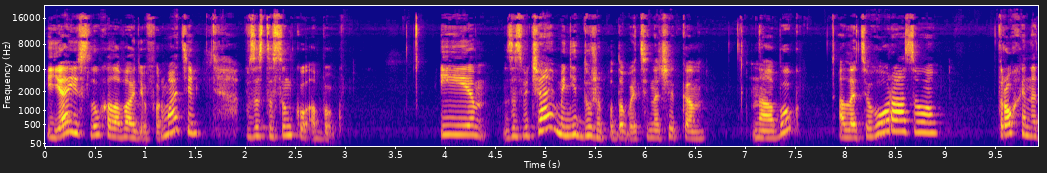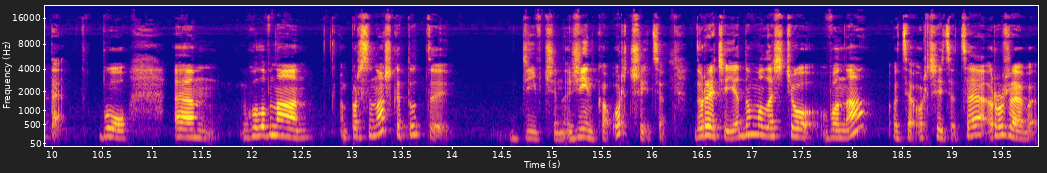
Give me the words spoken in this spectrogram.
І я її слухала в аудіоформаті в застосунку Абук. І зазвичай мені дуже подобається начитка на Абук, але цього разу трохи не те. Бо ем, головна персонажка тут е, дівчина, жінка, орчиця. До речі, я думала, що вона, оця орчиця, це рожеве,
